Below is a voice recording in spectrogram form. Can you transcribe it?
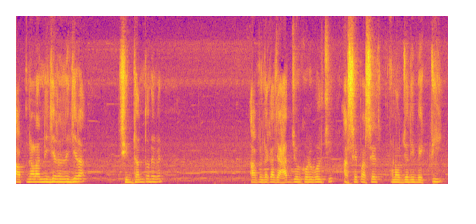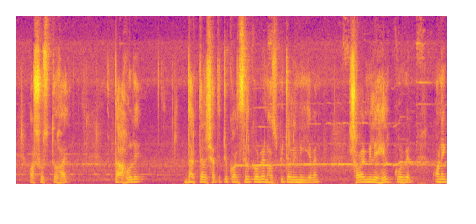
আপনারা নিজেরা নিজেরা সিদ্ধান্ত নেবেন। আপনাদের কাছে হাত জোর করে বলছি, আশেপাশের কোনো যদি ব্যক্তি অসুস্থ হয়, তাহলে ডাক্তারের সাথে একটু কনসাল্ট করবেন হসপিটালে নিয়ে যাবেন, সবাই মিলে হেল্প করবেন। অনেক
